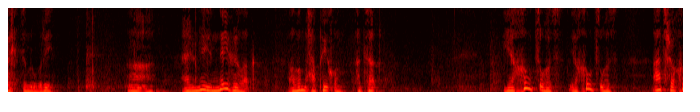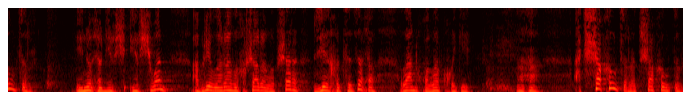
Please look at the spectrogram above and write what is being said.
ахьӡын убри аҩны ианнеигалак алымҳаԥ иҟан аӡатә иахылҵуаз иахылҵуаз ацәа хылҵыр иныҳәан иршьуан абри лара лыхшара лыԥшара бзиахаӡаӡа ҳәа ланхәа лабхәагьы аҳа аҽша хылҵыр аҽша хылҵыр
